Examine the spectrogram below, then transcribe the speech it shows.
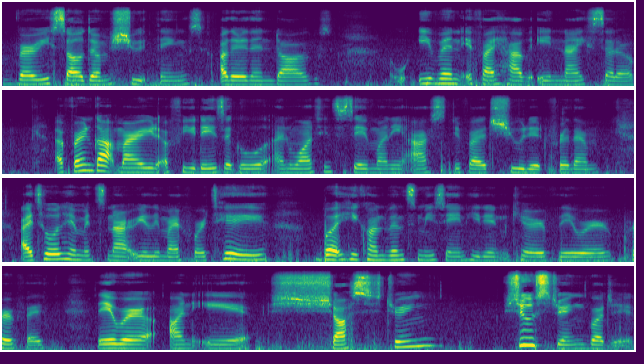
very seldom shoot things other than dogs, even if I have a nice setup. A friend got married a few days ago and wanting to save money asked if I'd shoot it for them. I told him it's not really my forte, but he convinced me saying he didn't care if they were perfect. They were on a shoestring shoestring budget.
